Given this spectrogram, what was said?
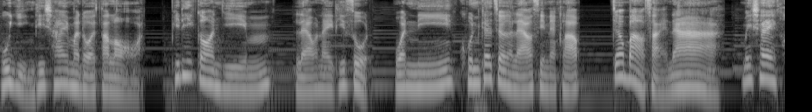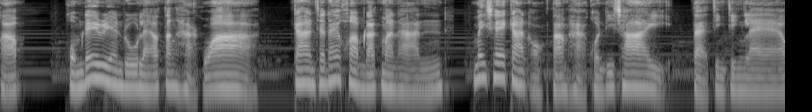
ผู้หญิงที่ใช่มาโดยตลอด พิธีกรยิ้ม แล้วในที่สุด วันนี้คุณก็เจอแล้วสินะครับ เจ้าบ่าวสายหน้า ไม่ใช่ครับ ผมได้เรียนรู้แล้วตั้งหากว่า การจะได้ความรักมานั้น ไม่ใช่การออกตามหาคนที่ใช่ แต่จริงๆแล้ว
